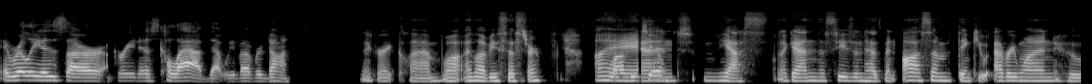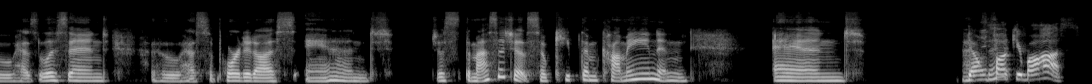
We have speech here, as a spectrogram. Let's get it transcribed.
it really is our greatest collab that we've ever done. The great clam. Well, I love you, sister. I love you too. yes, again, the season has been awesome. Thank you, everyone who has listened. who has supported us and just the messages. So keep them coming and and don't it. fuck your boss.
